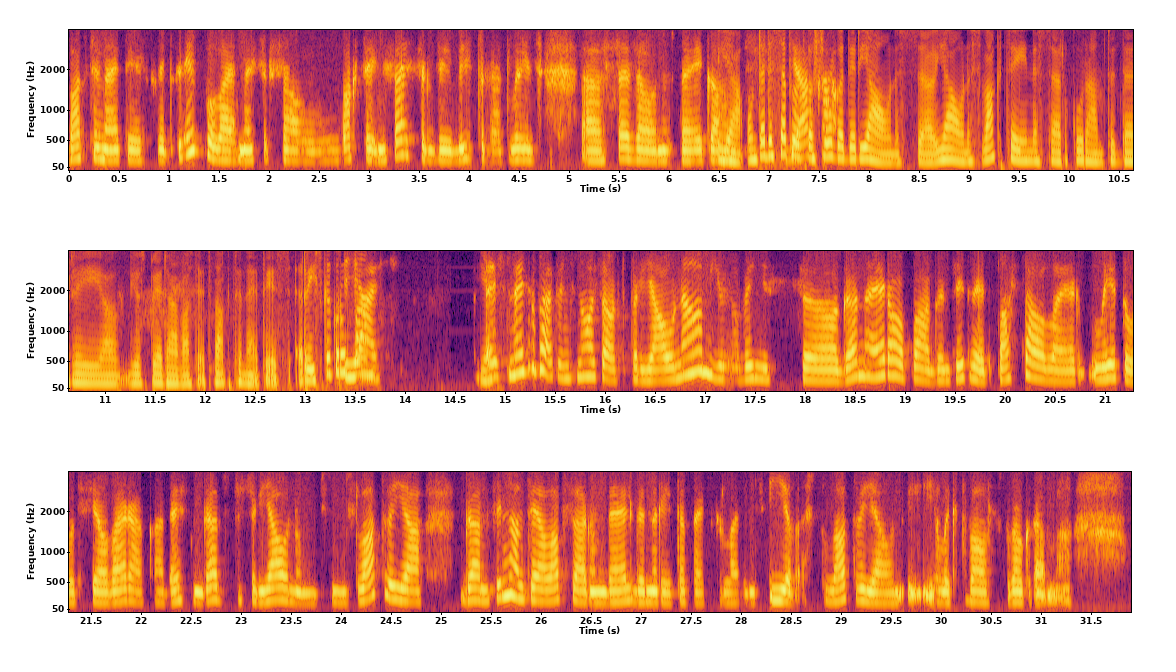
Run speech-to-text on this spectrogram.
vakcinēties pret gripu, lai mēs ar savu vakcīnas aizsardzību izturētu līdz uh, sezonas beigām. Jā, un tad es saprotu, Jā, ka šogad ir jaunas, jaunas vakcīnas, ar kurām tad arī uh, jūs piedāvāsiet vakcinēties. Riska grupām? Jā, es, Jā. es negribētu viņas nosaukt par jaunām, jo viņas gan Eiropā, gan citvietā pasaulē ir lietotas jau vairāk kā desmit gadus. Tas ir jaunums mums Latvijā, gan finansiāla apsvēruma dēļ, gan arī tāpēc, ka viņas ievestu Latvijā un ieliktu valsts programmā.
